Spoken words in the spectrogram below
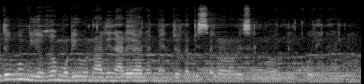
இதுவும் யுக முடிவு நாளின் அடையாளம் என்று நபி ஸல்லல்லாஹு அலைஹி அவர்கள் கூறினார்கள்.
